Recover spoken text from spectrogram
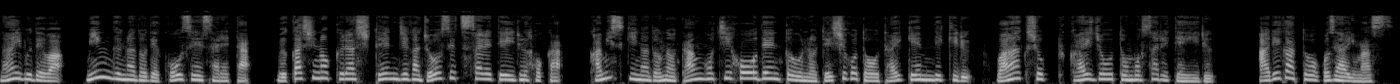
内部では民具などで構成された昔の暮らし展示が常設されているほか、紙すきなどの単語地方伝統の手仕事を体験できるワークショップ会場ともされている。ありがとうございます。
